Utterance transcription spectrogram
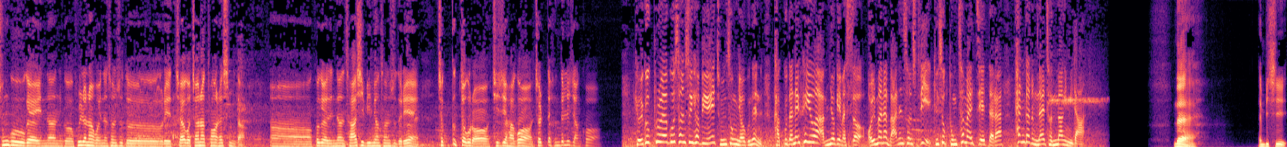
중국에 있는 그 훈련하고 있는 선수들이 저하고 전화 통화를 했습니다. 어, 거기에 있는 42명 선수들이 적극적으로 지지하고 절대 흔들리지 않고 결국 프로야구 선수협의회 존속 여부는 각 구단의 회유와 압력에 맞서 얼마나 많은 선수들이 계속 동참할지에 따라 판가름 날 전망입니다. 네. MBC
